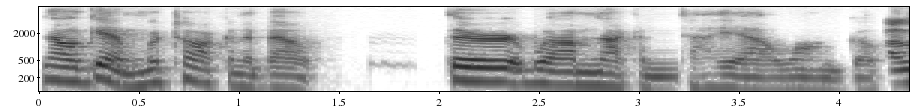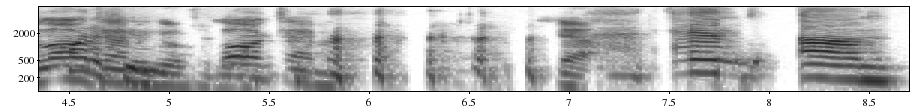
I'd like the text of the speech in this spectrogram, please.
Now, again, we're talking about third. Well, I'm not going to tell you how long ago. A long Quite time a ago. Long time ago. yeah. And um,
